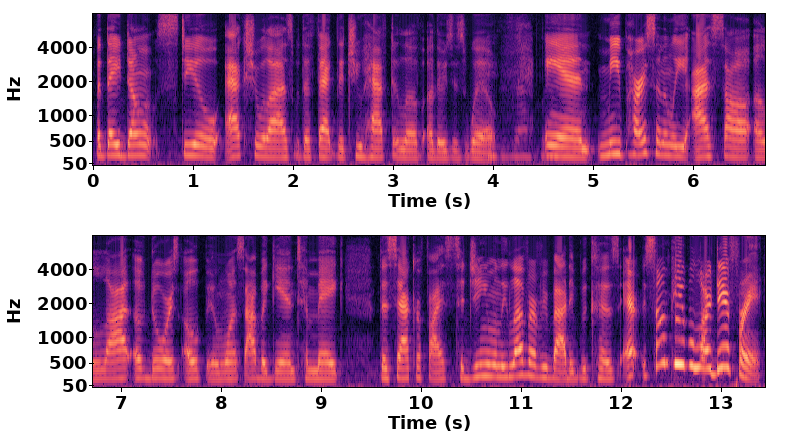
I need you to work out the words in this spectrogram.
but they don't still actualize with the fact that you have to love others as well exactly. and me personally i saw a lot of doors open once i began to make the sacrifice to genuinely love everybody because some people are different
